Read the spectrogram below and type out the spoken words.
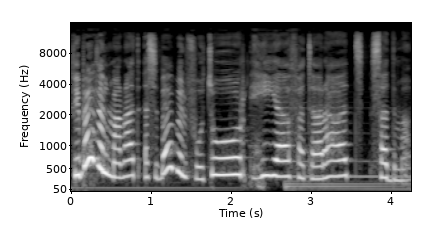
في بعض المرات أسباب الفتور هي فترات صدمة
